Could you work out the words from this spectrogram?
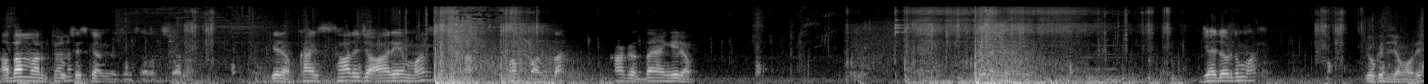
Adam var bir tane. Çok ses gelmiyor inşallah dışarıdan. Geliyorum kanka sadece ARM var. Ha, tam fazla. Kanka dayan geliyorum. Geliyorum, geliyorum. C4'üm var. Yok edeceğim orayı.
